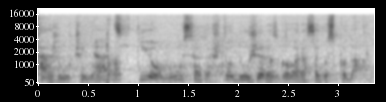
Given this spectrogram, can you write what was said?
Kažu učenjaci, htio Musa da što duže razgovara sa gospodarom.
